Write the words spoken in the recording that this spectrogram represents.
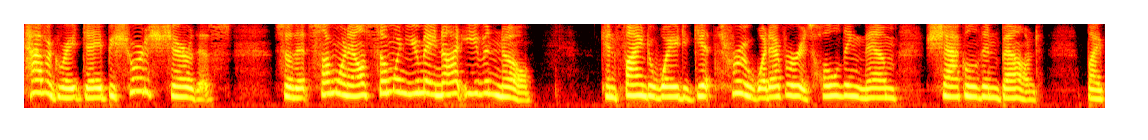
Have a great day. Be sure to share this so that someone else, someone you may not even know, can find a way to get through whatever is holding them shackled and bound by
